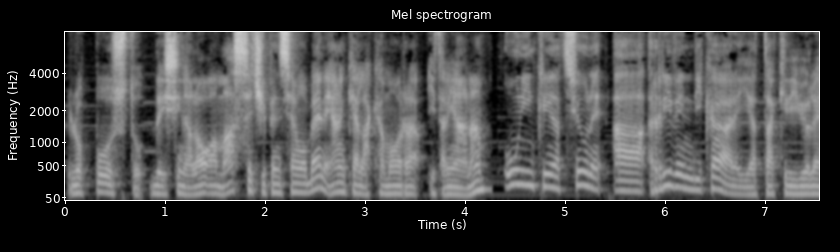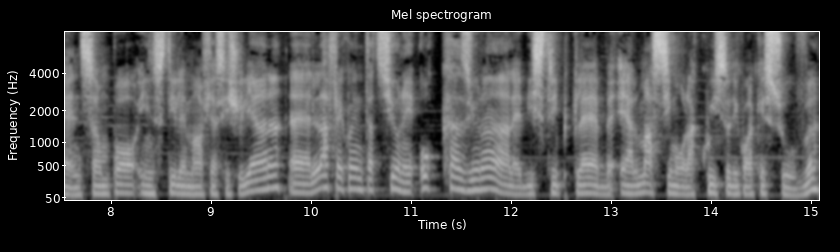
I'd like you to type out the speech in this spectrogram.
l'opposto dei Sinaloa, ma se ci pensiamo bene anche alla camorra italiana, un'inclinazione a rivendicare gli attacchi di violenza, un po' in stile mafia siciliana, eh, la frequentazione occasionale di strip club e al massimo l'acquisto di qualche SUV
